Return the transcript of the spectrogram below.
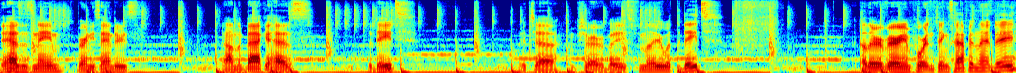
it has his name, Bernie Sanders. And on the back, it has the date, which uh, I'm sure everybody is familiar with the date. Other very important things happened that day.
